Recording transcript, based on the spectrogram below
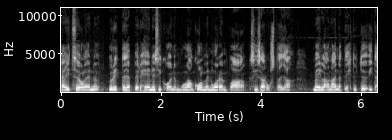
Mä itse olen yrittäjäperheen esikoinen. Mulla on kolme nuorempaa sisarusta ja meillä on aina tehty töitä.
